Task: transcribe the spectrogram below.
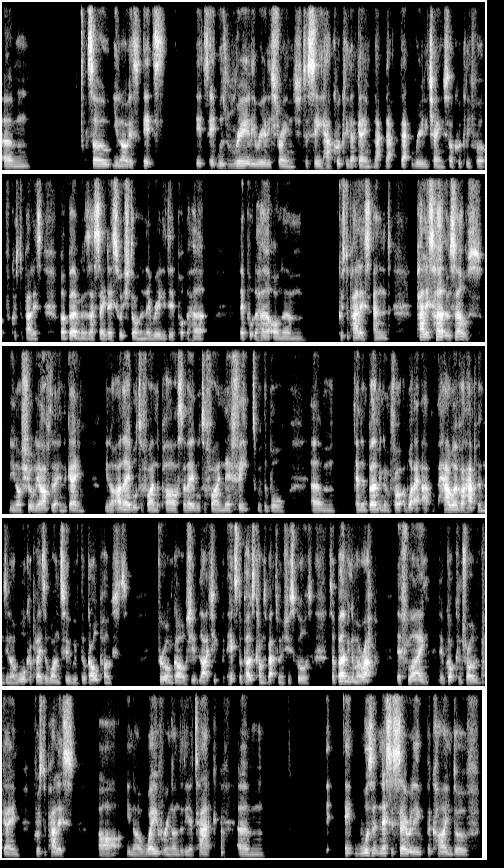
Um, so you know it's it's it's it was really really strange to see how quickly that game that that that really changed so quickly for, for Crystal Palace. But Birmingham, as I say, they switched on and they really did put the hurt. They put the hurt on um, Crystal Palace and Palace hurt themselves. You know, shortly after that in the game you know, unable to find the pass, unable to find their feet with the ball. Um, and then Birmingham, for what, however happens, you know, Walker plays a one-two with the goalposts through on goal. She like she hits the post, comes back to and she scores. So Birmingham are up. They're flying. They've got control of the game. Crystal Palace are, you know, wavering under the attack. Um, it, it wasn't necessarily the kind of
